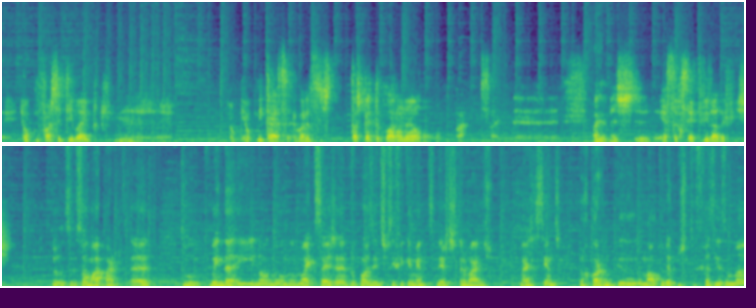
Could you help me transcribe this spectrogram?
é, é, o que me faz sentir bem, porque uhum. é, é, o, é, o, que me interessa. Agora, se isto está espetacular ou não, pá, não sei. Olha, mas é, essa receptividade é fixe. Tu, só uma à parte. Uh, tu, tu, ainda, e não, não, não é que seja a propósito especificamente destes trabalhos, mais recentes. Eu recordo-me que uma altura tu fazias uma,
